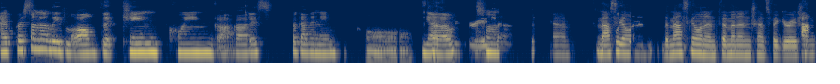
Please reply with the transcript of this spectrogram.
I personally love the king, queen, god, goddess. Forgot the name. Oh, yeah, yeah, masculine, the masculine and feminine ah, transfiguration.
